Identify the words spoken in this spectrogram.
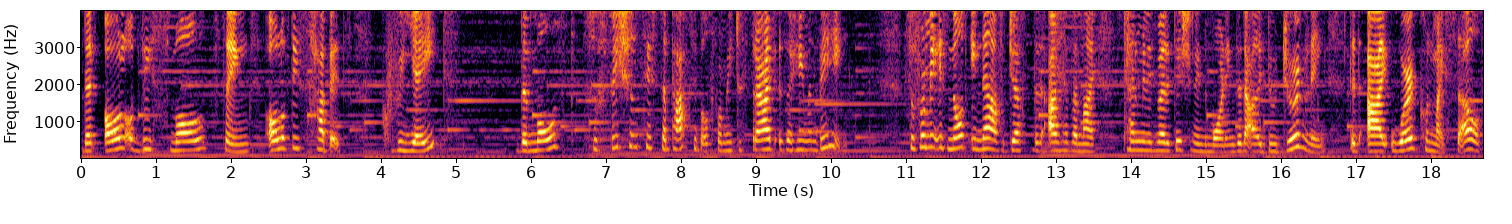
that all of these small things, all of these habits create the most sufficient system possible for me to thrive as a human being. So for me, it's not enough just that I have my 10 minutes meditation in the morning, that I do journaling, that I work on myself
